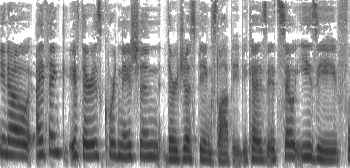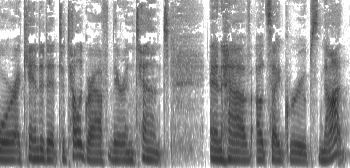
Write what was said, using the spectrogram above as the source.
You know, I think if there is coordination, they're just being sloppy because it's so easy for a candidate to telegraph their intent and have outside groups not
